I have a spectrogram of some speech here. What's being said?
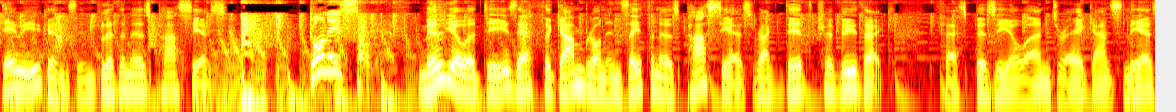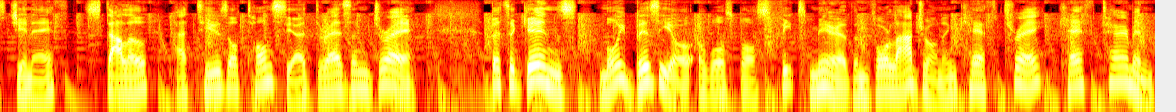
deugans in vlitheners passiers. Gonis Sogeth. Milio a dis eth the gambron in Zathanas passiers rag dith trevudek. Fes bizio andre gans lies gineth, stallo, hatus otonsia dres and dre. But agins, moi bizio a was bos feet mir than vorladron and keth tre, keth termin.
